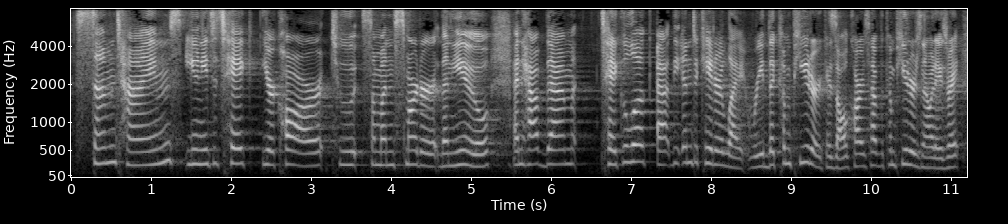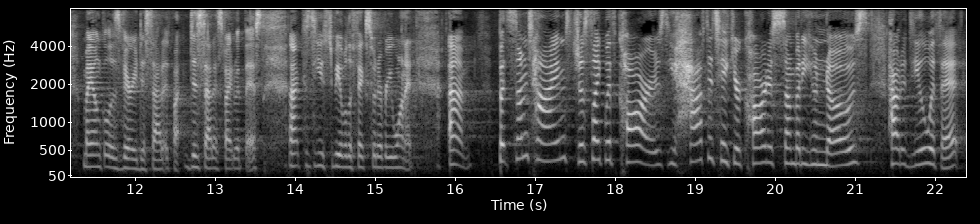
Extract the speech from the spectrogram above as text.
Sometimes you need to take your car to someone smarter than you and have them Take a look at the indicator light, read the computer, because all cars have computers nowadays, right? My uncle is very dissatisfied, dissatisfied with this because uh, he used to be able to fix whatever he wanted. Um, but sometimes, just like with cars, you have to take your car to somebody who knows how to deal with it.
